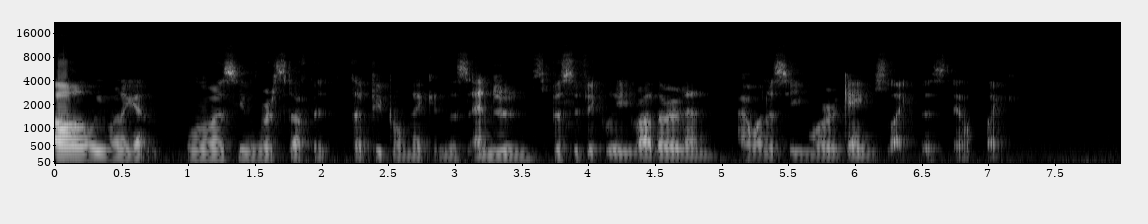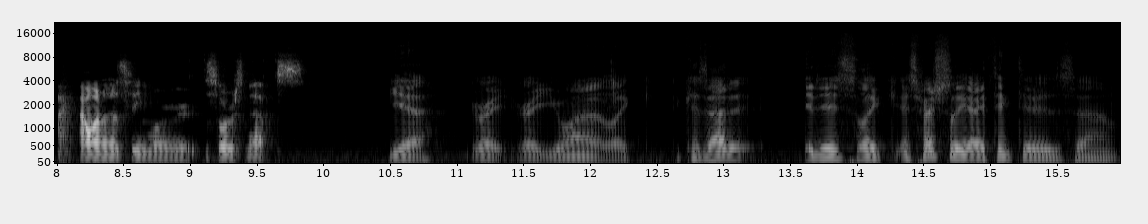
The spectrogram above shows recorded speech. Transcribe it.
oh we want to get we want to see more stuff that, that people make in this engine specifically, rather than I want to see more games like this. They like I want to see more source maps. Yeah, Right, right. You want to like because that it is like especially I think there's um,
